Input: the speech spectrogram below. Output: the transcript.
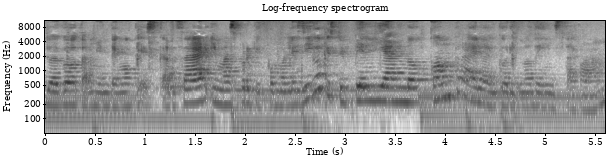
Luego también tengo que descansar y más porque como les digo que estoy peleando contra el algoritmo de Instagram,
